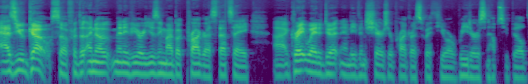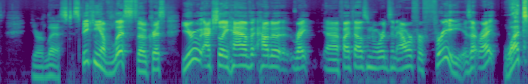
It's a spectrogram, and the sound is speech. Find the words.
as you go. So for the, I know many of you are using My Book Progress. That's a a great way to do it, and it even shares your progress with your readers and helps you build your list. Speaking of lists, though, Chris, you actually have how to write uh, 5,000 words an hour for free. Is that right? What?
